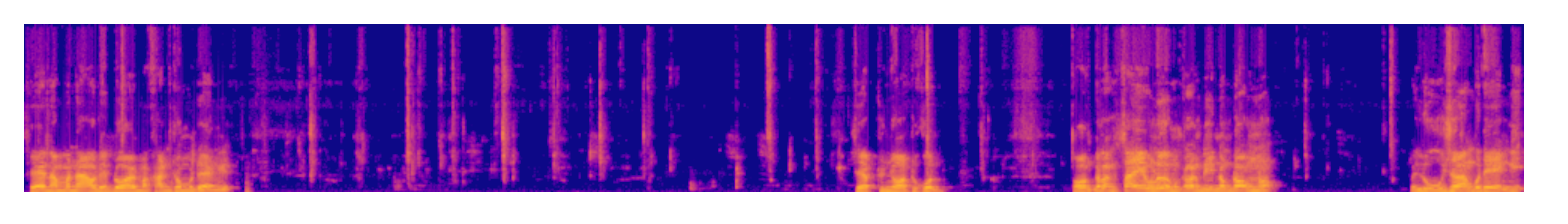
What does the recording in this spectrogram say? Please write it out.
แช่น้ำมะนาวเรียบร้อยมาขันชมมะแดงนี่แซ่บทุกยอดทุกคน ตอนกำลังใส่มันเริ่มมันกำลังดิ้นดองๆเนาะไปลู่ช่างมะแดงอีก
